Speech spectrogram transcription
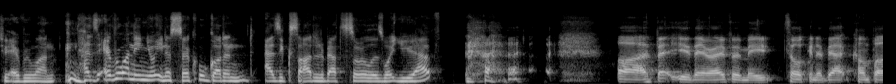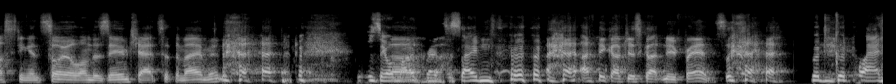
to everyone. Has everyone in your inner circle gotten as excited about soil as what you have? Oh, I bet you they're over me talking about composting and soil on the Zoom chats at the moment. you see all my uh, friends the same. I think I've just got new friends. good, good plan.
